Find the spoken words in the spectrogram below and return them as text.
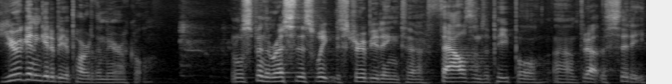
You're going to get to be a part of the miracle. And we'll spend the rest of this week distributing to thousands of people um, throughout the city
